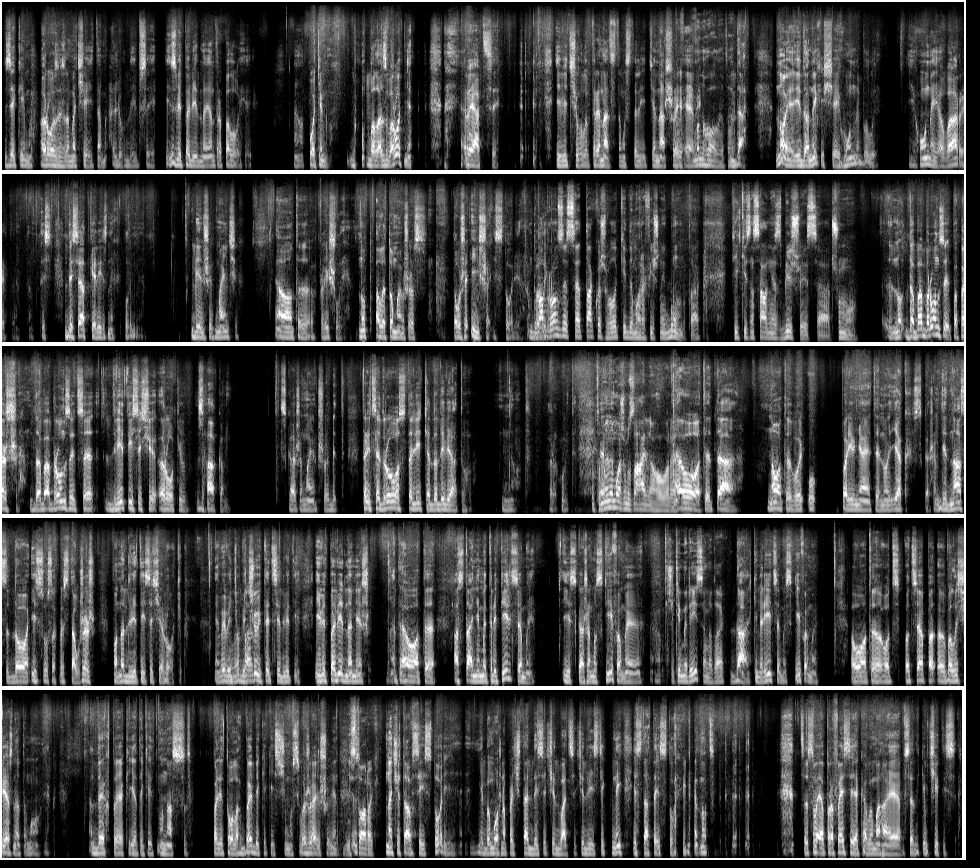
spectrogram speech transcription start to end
з яким розрізом очей там люди і все, і з відповідною антропологією. А Потім була зворотня реакція, і відчули в 13 столітті нашої ери. Монголи, так. Да. Ну і і до них ще й гуни були. І гуни, і авари, та, там десь десятки різних племен, більших, менших. От е, прийшли. Ну, але то ми вже то вже інша історія. Доба велика. бронзи це також великий демографічний бум, так? Кількість населення збільшується. Чому? Ну, доба бронзи, по-перше, доба бронзи це дві тисячі років з гаком. Скажімо, якщо від 32 століття до 9-го. Ну, от, рахуйте. Тобто ми не можемо загально говорити. От, так. Ну, от ви порівняєте, ну, як, скажімо, від нас до Ісуса Христа вже ж понад дві тисячі років. І ви від, Ну, відчуєте ці дві тисячі. І відповідно між та, от, е, останніми трипільцями і, скажімо, скіфами, Чи кімерійцями, так? да, кімерійцями, скіфами. От, е, от, оце величезне, тому як дехто, як є такий у нас політолог Бебік, якийсь чомусь вважає, що він Історик. начитався історії, ніби можна прочитати 10 чи 20 чи 200 книг і стати істориком. Ну, це, це своя професія, яка вимагає все-таки вчитися,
